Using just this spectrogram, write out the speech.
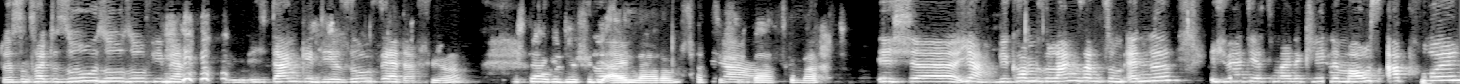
Du hast uns heute so, so, so viel mehr gegeben. Ich danke dir so sehr dafür. Ich danke dir für die Einladung. Es hat so ja. viel Spaß gemacht. Ich, äh, ja, wir kommen so langsam zum Ende. Ich werde jetzt meine kleine Maus abholen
